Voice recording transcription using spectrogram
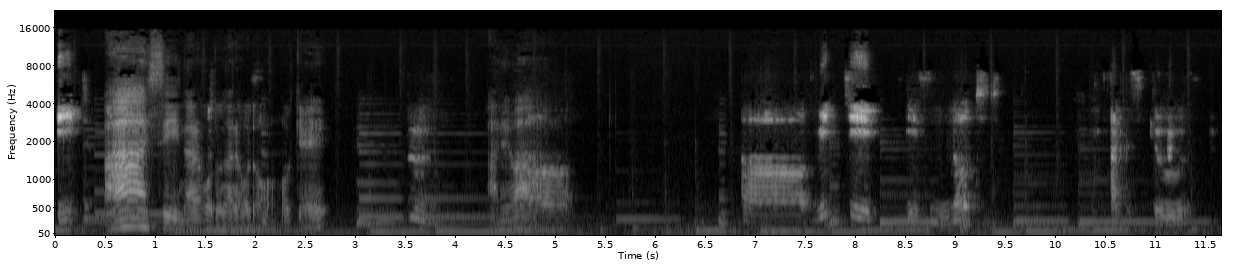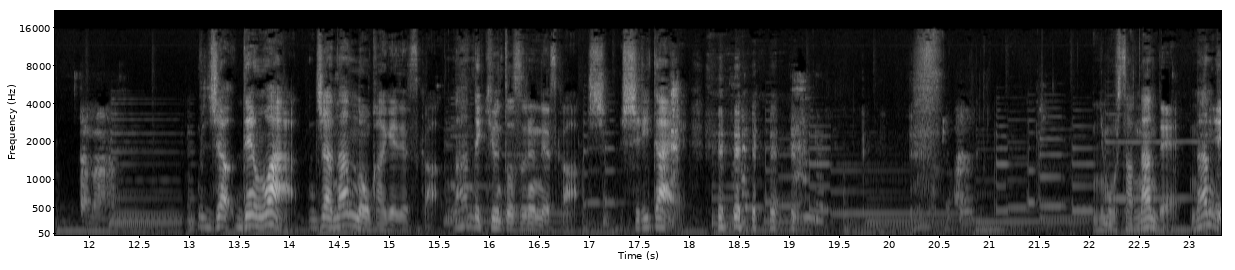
beat. あー、see. なるほど、なるほど。OK? うん。あれは、あ uh, which is not thanks to summer. じゃ、電話、じゃあ何のおかげですか？なんでキュンとするんですか？し知りたい。にもさん、なんで？なんで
